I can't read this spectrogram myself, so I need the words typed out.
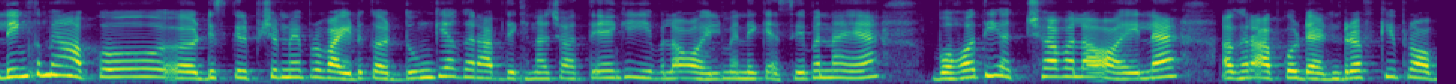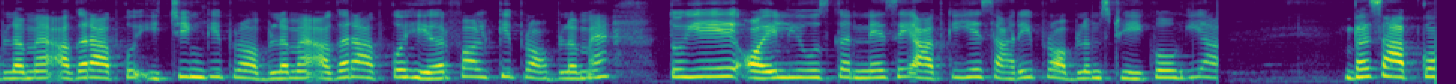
लिंक मैं आपको डिस्क्रिप्शन में प्रोवाइड कर दूँगी अगर आप देखना चाहते हैं कि ये वाला ऑयल मैंने कैसे बनाया है। बहुत ही अच्छा वाला ऑयल है। अगर आपको डेंड्रफ की प्रॉब्लम है, अगर आपको इचिंग की प्रॉब्लम है, अगर आपको हेयर फॉल की प्रॉब्लम है तो ये ऑयल यूज़ करने से आपकी ये सारी प्रॉब्लम्स ठीक होंगी। बस आपको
